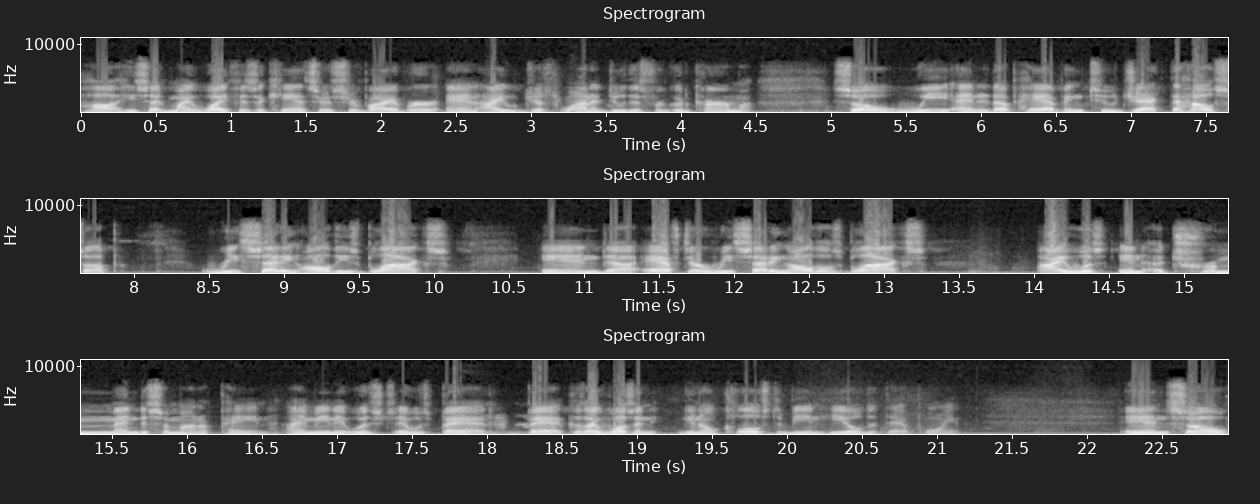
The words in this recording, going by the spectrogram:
Uh, he said, "My wife is a cancer survivor, and I just want to do this for good karma." So we ended up having to jack the house up, resetting all these blocks, and uh, after resetting all those blocks, I was in a tremendous amount of pain. I mean, it was it was bad, bad because I wasn't you know close to being healed at that point. And so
